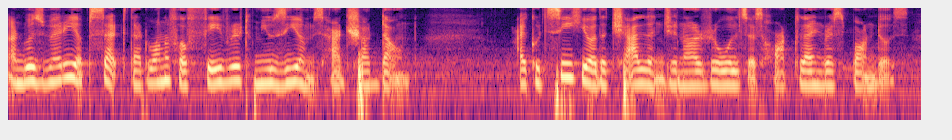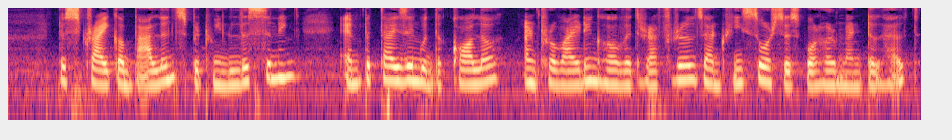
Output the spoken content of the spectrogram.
and was very upset that one of her favorite museums had shut down. I could see here the challenge in our roles as hotline responders to strike a balance between listening, empathizing with the caller, and providing her with referrals and resources for her mental health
